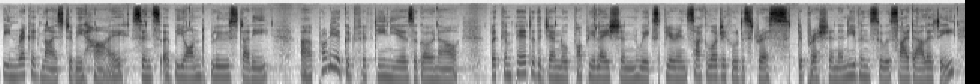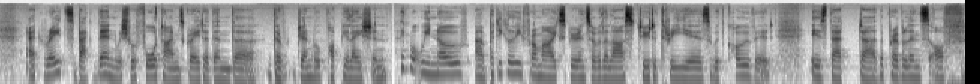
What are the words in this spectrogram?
been recognized to be high since a Beyond Blue study, uh, probably a good 15 years ago now. But compared to the general population, we experience psychological distress, depression, and even suicidality at rates back then which were four times greater than the, the general population. I think what we know, uh, particularly from our experience over the last two to three years with COVID, is that uh, the prevalence of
